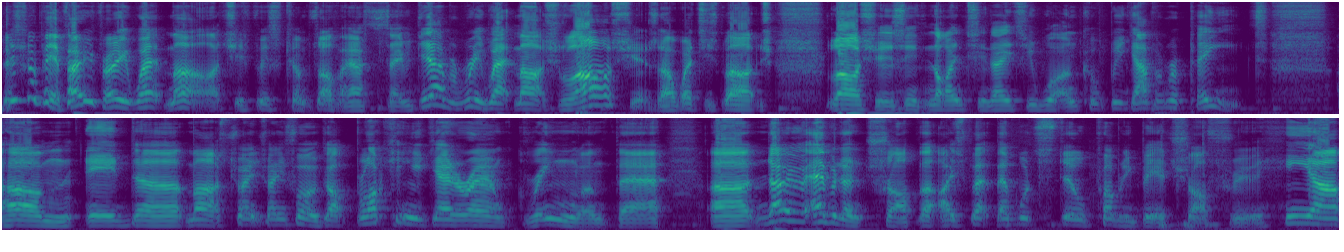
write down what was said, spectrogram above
This could be a very, very wet March if this comes off, I have to say. We did have a really wet March last year, so our wettest March last year in 1981. Could we have a repeat? Um, in uh, March 2024, we've got blocking again around Greenland there. Uh, no evident trough, but I expect there would still probably be a trough through here.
